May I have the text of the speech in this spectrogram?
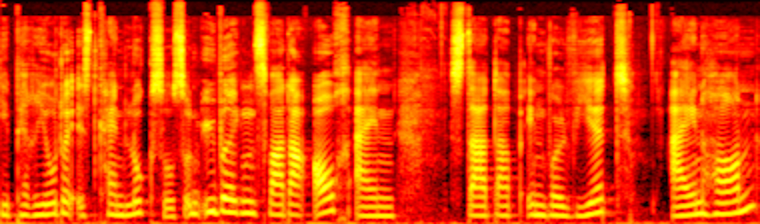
Die Periode ist kein Luxus. Und übrigens war da auch ein Startup involviert. Einhorn,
